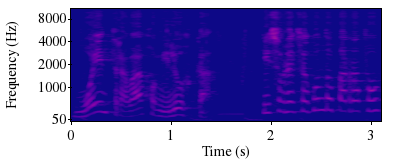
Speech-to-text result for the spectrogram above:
Buen trabajo, Miluska. ¿Y sobre el segundo párrafo?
